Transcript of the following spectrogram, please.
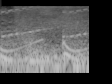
Oh, oh, oh.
